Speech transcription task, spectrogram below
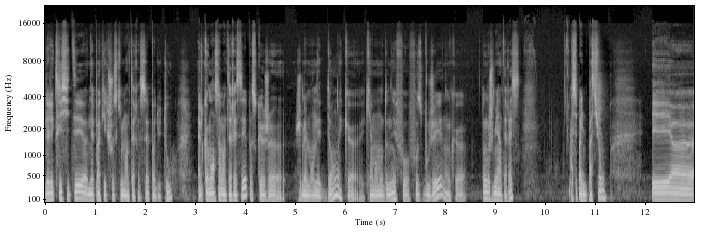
L'électricité euh, n'est pas quelque chose qui m'intéressait, pas du tout. Elle commence à m'intéresser parce que je, je mets mon nez dedans et qu'à un moment donné, il faut, faut se bouger. Donc, euh, donc je m'y intéresse. C'est pas une passion. Et, euh,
